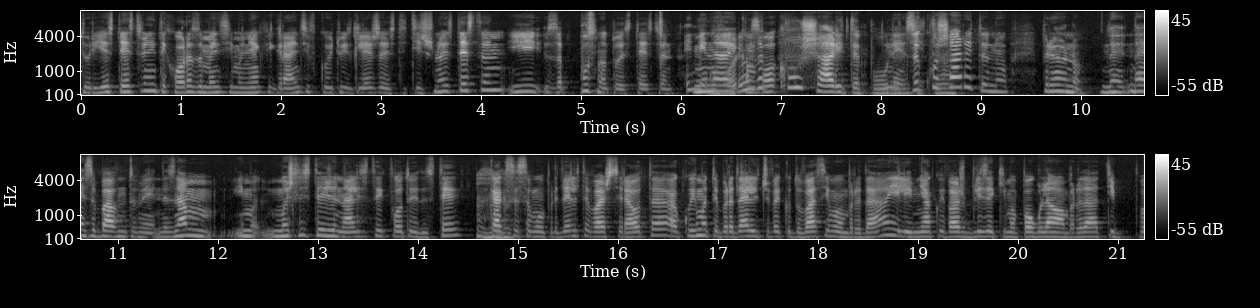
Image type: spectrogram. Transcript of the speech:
дори естествените хора за мен си има някакви граници, в които изглежда естетично естествен и запуснато естествен. Е, не Мина говорим към за по... клошарите по улиците. Не, за клошарите, но примерно, не, най-забавното ми е, не знам, има, мъж ли сте, жена ли сте, каквото и да сте, mm-hmm. как се самоопределите, ваша си работа. Ако имате брада или човека до вас има брада, или някой ваш близък има по-голяма брада, тип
